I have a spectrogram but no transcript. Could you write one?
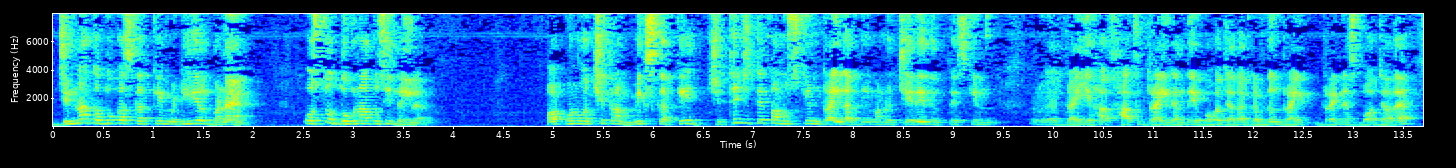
ਜਿੰਨਾ ਕੱਦੂਕਸ ਕਰਕੇ ਮਟੀਰੀਅਲ ਬਣਾ ਹੈ ਉਸ ਤੋਂ ਦੁੱਗਣਾ ਤੁਸੀਂ ਦਹੀਂ ਲੈ ਲਓ। ਔਰ ਉਹਨੂੰ ਅੱਛੀ ਤਰ੍ਹਾਂ ਮਿਕਸ ਕਰਕੇ ਜਿੱਥੇ ਜਿੱਥੇ ਤੁਹਾਨੂੰ ਸਕਿਨ ਡਰਾਈ ਲੱਗਦੀ ਹੈ ਮੰਨ ਲਓ ਚਿਹਰੇ ਦੇ ਉੱਤੇ ਸਕਿਨ ਡਰਾਈ ਹੱਥ ਹੱਥ ਡਰਾਈ ਰਹਿੰਦੇ ਬਹੁਤ ਜ਼ਿਆਦਾ ਗਰਦਨ ਡਰਾਈ ਡਰਾਈਨੈਸ ਬਹੁਤ ਜ਼ਿਆਦਾ ਹੈ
